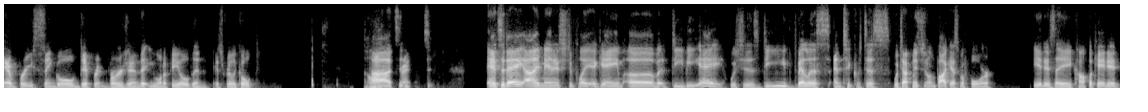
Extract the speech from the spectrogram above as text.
every single different version that you want to field, and it's really cool. Oh. Uh, to, to- and today I managed to play a game of DBA, which is De Bellis Antiquitas, which I've mentioned on the podcast before. It is a complicated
